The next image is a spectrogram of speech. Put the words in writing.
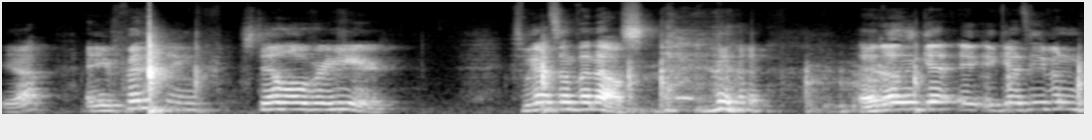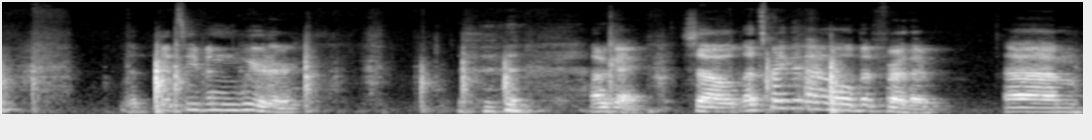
yeah, and you're finishing still over here. So we got something else. it doesn't get it, it gets even it gets even weirder. okay, so let's break it down a little bit further. Um,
